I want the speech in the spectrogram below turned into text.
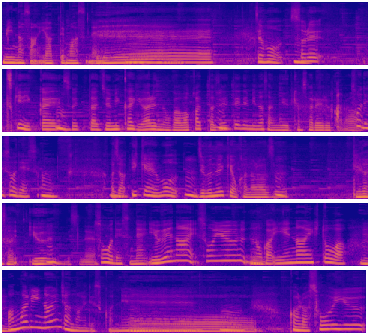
皆さんやってますね。へえじゃあもうそれ、月に1回そういった住民会議があるのが分かった前提で皆さん入居されるから、そうですそうです、うん、あじゃあ意見を、うん。自分の意見を必ずうん。皆さん言うんですね。そうですね。言えないそういうのが言えない人はうん。あんまりいないんじゃないですかね、からそういう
